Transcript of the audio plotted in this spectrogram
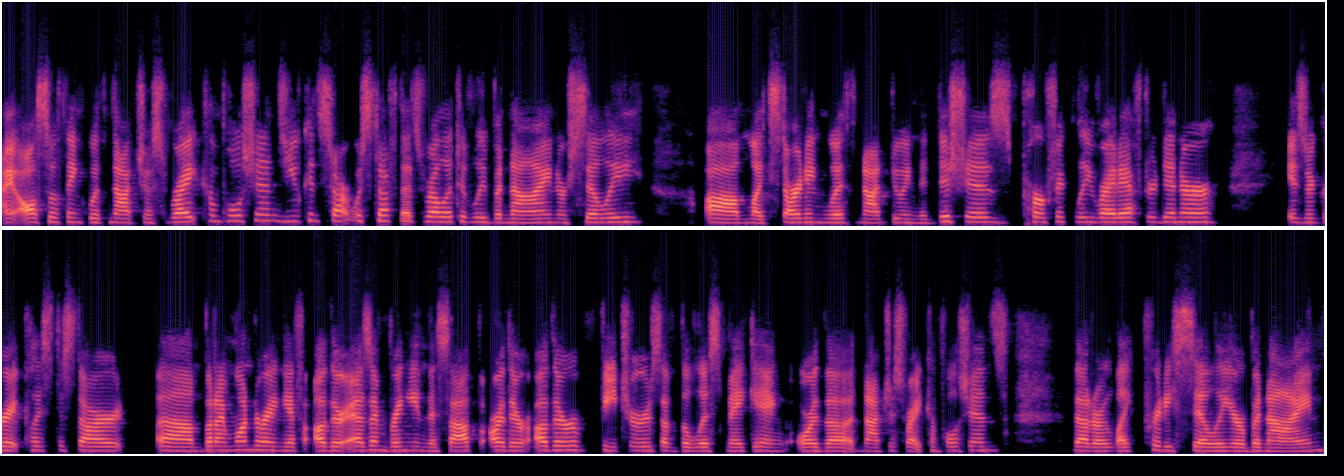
I also think with not just right compulsions, you can start with stuff that's relatively benign or silly, um, like starting with not doing the dishes perfectly right after dinner is a great place to start. Um, but I'm wondering if other, as I'm bringing this up, are there other features of the list making or the not just right compulsions that are like pretty silly or benign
